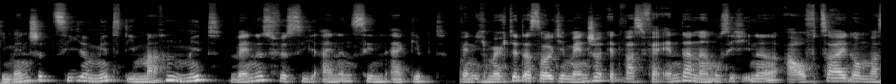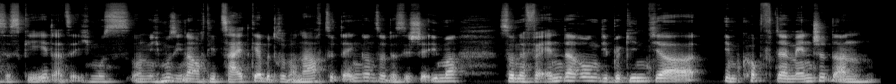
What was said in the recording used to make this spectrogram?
Die Menschen ziehen mit, die machen mit, wenn es für sie einen Sinn ergibt. Wenn ich möchte, dass solche Menschen etwas verändern, dann muss ich ihnen aufzeigen, um was es geht. Also ich muss, und ich muss ihnen auch die Zeit geben, drüber nachzudenken und so. Das ist ja immer so eine Veränderung, die beginnt ja im Kopf der Menschen dann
